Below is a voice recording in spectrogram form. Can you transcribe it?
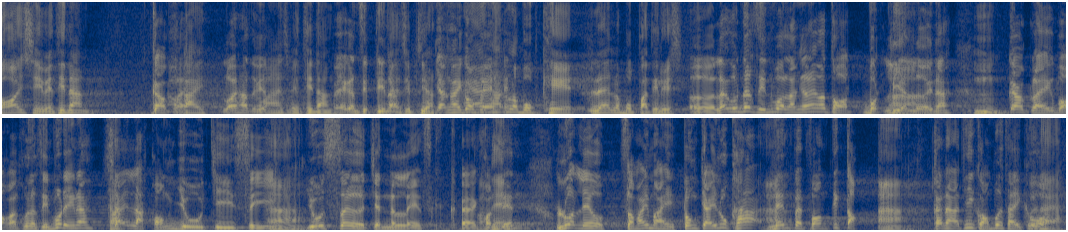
141ที่นั่ง ก้าวไกล151 151ที่นั่งแพ้กัน10ที่นั่งแพ้10ที่นั่งยังไงก็แพ้ทั้งระบบเขตและระบบปฏิริษีเออแล้วคุณทักษิณบอกหลังจากนั้นก็ถอดบทเรียนอ่าเลยนะก้าวไกลก็บอกว่าคุณทักษิณพูดเองนะครับใช้หลักของ UGC อ่า User Generate เอ่อ Content Content รวดเร็วสมัยใหม่ ตรงใจลูกค้าเน้นแพลตฟอร์ม TikTok อ่าขณะที่ของเพื่อไทยก็เพื่อไทยอะ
